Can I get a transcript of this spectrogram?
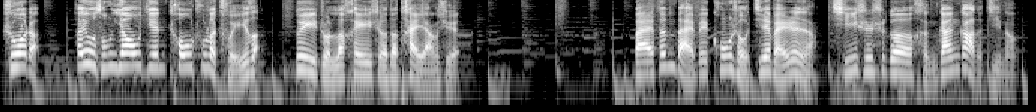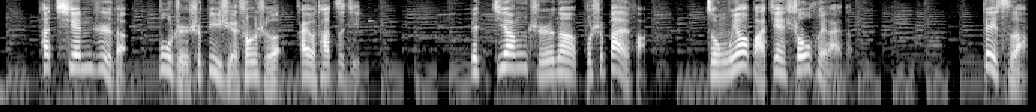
说着，他又从腰间抽出了锤子，对准了黑蛇的太阳穴。百分百被空手接白刃啊，其实是个很尴尬的技能。他牵制的不只是碧血双蛇，还有他自己。这僵持呢不是办法，总要把剑收回来的。这次啊，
